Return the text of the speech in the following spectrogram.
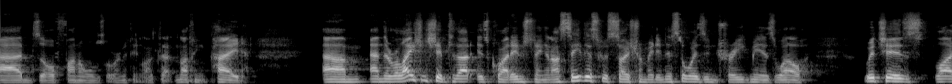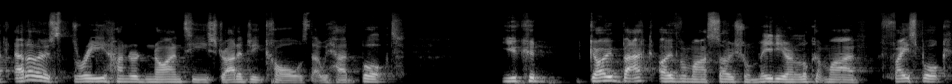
ads or funnels or anything like that, nothing paid. Um, and the relationship to that is quite interesting. And I see this with social media. This always intrigued me as well which is like out of those 390 strategy calls that we had booked, you could go back over my social media and look at my Facebook,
